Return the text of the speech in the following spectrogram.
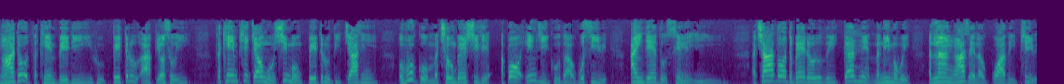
ငါတို့သခင်ပေသည်ဟုပေတရုအားပြောဆို၏သခင်ဖြစ်ကြောင်းကိုရှိမုန်ပေတရုသည်ကြားလျင်အဝတ်ကိုမခြုံဘဲရှိလျက်အပေါ်အင်ကြီးကိုသာဝတ်စည်း၍အိုင်တဲသို့ဆင်းလေ၏အခြားသောတပည့်တော်တို့သည်ကမ်းနှင့်မနီမဝေးအလံ90လောက်ကွာသည်ဖြစ်၍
